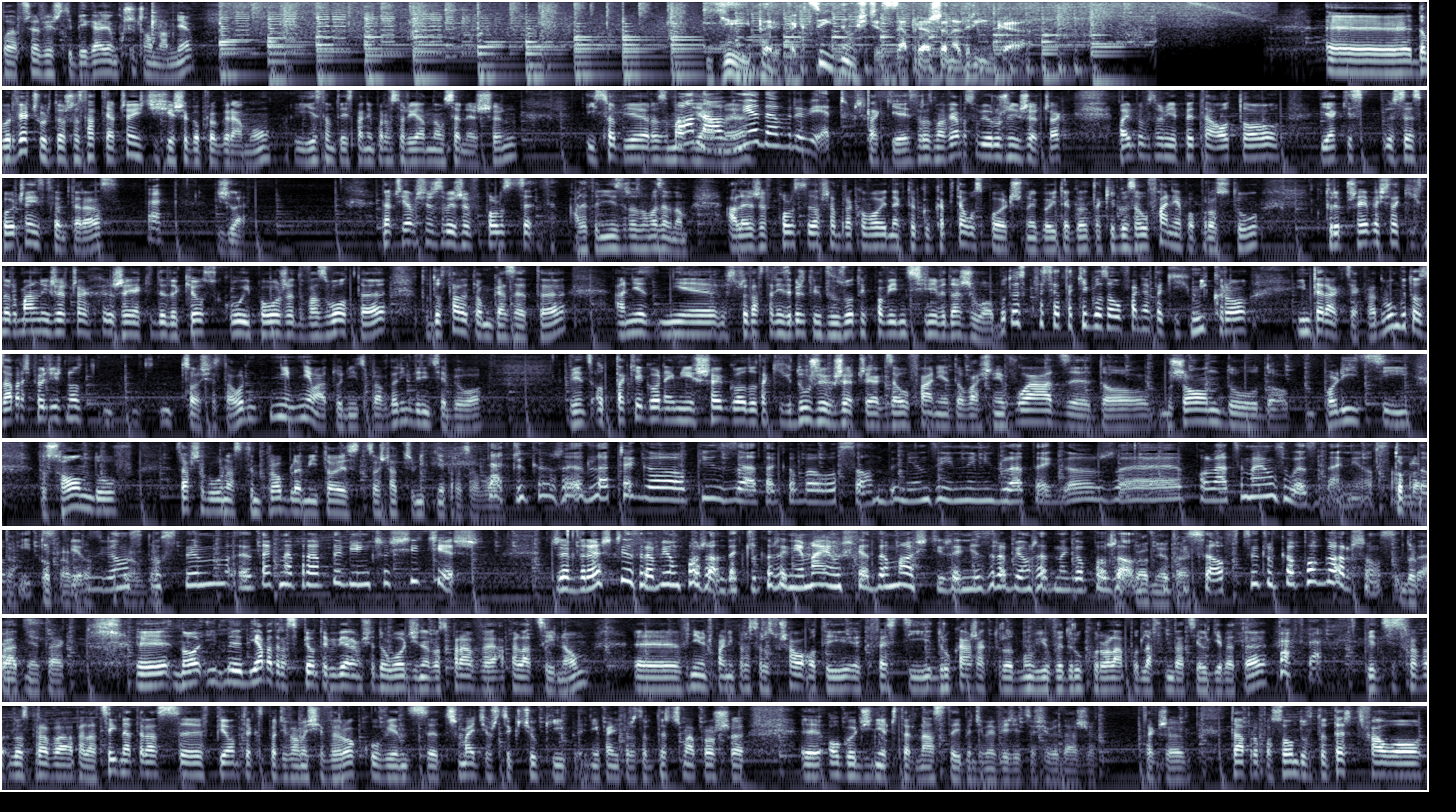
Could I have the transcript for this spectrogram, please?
Bo ja w przerwie wszyscy biegają, krzyczą na mnie. Jej perfekcyjność zaprasza na drinka. E, dobry wieczór, to już ostatnia część dzisiejszego programu. Jestem tutaj z panią profesor Janną Senyszyn i sobie rozmawiamy. Ponownie dobry wieczór. Tak jest, rozmawiamy sobie o różnych rzeczach. Pani profesor mnie pyta o to, jak jest ze społeczeństwem teraz. Tak. źle. Znaczy ja myślę sobie, że w Polsce, ale to nie jest rozmowa ze mną, ale że w Polsce zawsze brakowało jednak tego kapitału społecznego i tego takiego zaufania po prostu, które przejawia się w takich normalnych rzeczach, że jak idę do kiosku i położę dwa złote, to dostanę tą gazetę, a nie, nie sprzedawca nie zabierze tych dwóch złotych, powie nic się nie wydarzyło. Bo to jest kwestia takiego zaufania w takich mikrointerakcjach. Prawda? Mógłby to zabrać, powiedzieć, no co się stało? Nie, nie ma tu nic, prawda? Nigdy nic nie było. Więc od takiego najmniejszego do takich dużych rzeczy, jak zaufanie do właśnie władzy, do rządu, do policji, do sądów, zawsze był u nas tym problem i to jest coś, nad czym nikt nie pracował. Tak, tylko że dlaczego PiS zaatakowało sądy? Między innymi dlatego, że Polacy mają złe zdanie o prawda, sądownictwie. to prawda, to w związku prawda. z tym e, tak naprawdę większość się cieszy. Że wreszcie zrobią porządek, tylko że nie mają świadomości, że nie zrobią żadnego porządku Dokładnie tak. pisowcy, tylko pogorszą sytuację. Dokładnie tak. Y, No i y, ja teraz w piątek wybieram się do Łodzi na rozprawę apelacyjną. Y, Nie wiem, czy pani profesor słyszała o tej kwestii drukarza, który odmówił wydruku rolapu dla Fundacji LGBT. Tak, tak. Więc jest rozprawa apelacyjna teraz y, w piątek, spodziewamy się wyroku, więc y, trzymajcie wszyscy kciuki, niech pani profesor też trzyma, proszę. O godzinie 14 będziemy wiedzieć, co się wydarzy. Także to a propos sądów, to też trwało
